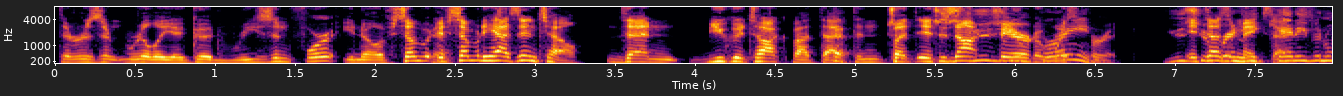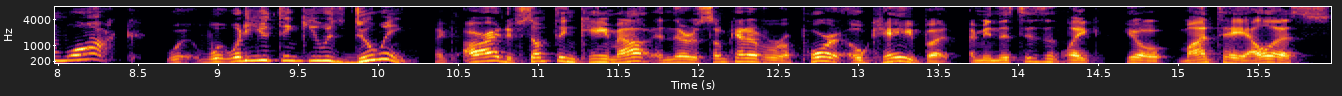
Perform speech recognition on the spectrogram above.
there isn't really a good reason for it. You know, if somebody yeah. if somebody has intel, then you could talk about that. Yeah. Then, but it's just not fair to whisper it. Use it your doesn't brain. Make he can't even walk. What, what, what, do you think he was doing? Like, all right, if something came out and there was some kind of a report, okay, but I mean, this isn't like you know Monta Ellis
